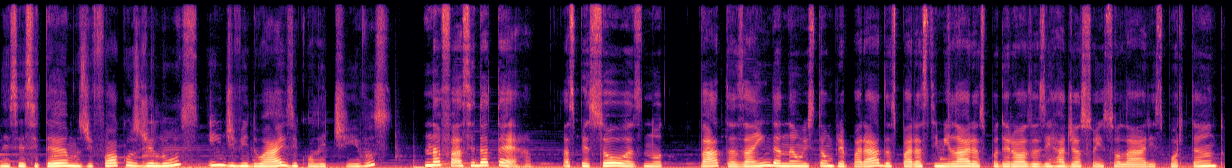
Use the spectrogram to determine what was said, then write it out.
Necessitamos de focos de luz individuais e coletivos na face da Terra as pessoas novatas ainda não estão preparadas para assimilar as poderosas irradiações solares, portanto,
